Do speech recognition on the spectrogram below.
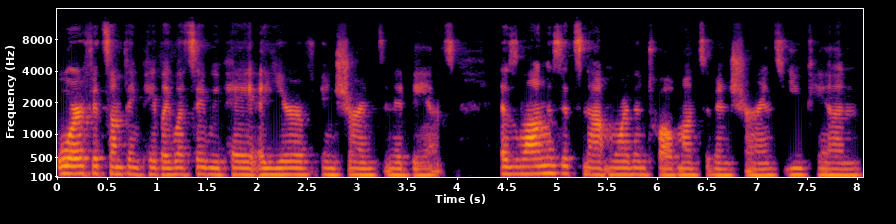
or if it's something paid like let's say we pay a year of insurance in advance as long as it's not more than 12 months of insurance you can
